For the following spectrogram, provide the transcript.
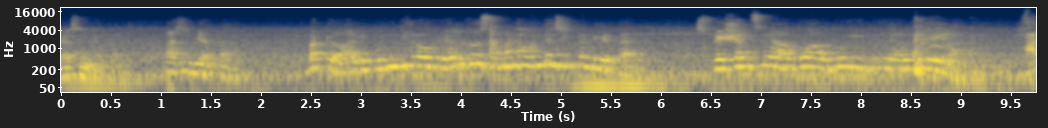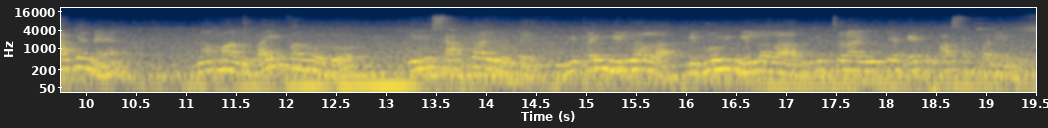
ಪ್ಯಾಸೆಂಜರ್ ಪ್ಯಾಸೆಂಜರ್ ತರ ಬಟ್ ಅಲ್ಲಿ ಕುಂತಿರೋರು ಎಲ್ಲರೂ ಸಮಾನ ಒಂದೇ ಸಿಕ್ಕೊಂಡಿರ್ತಾರೆ ಸ್ಪೆಷಲ್ಸ್ ಯಾವುದು, ಅದು, ಇದು ಯಾವುದೂ ಇಲ್ಲ. ಹಾಗೆಯೇ ನಮ್ಮ ಲೈಫ್ ಅನ್ನೋದು ಇಲ್ಲಿ ಸಾಕ್ತಾ ಇರುತ್ತೆ. ಈ ಟ್ರೈನ್ ನಿಲ್ಲಲ್ಲ, ಈ ಭೂಮಿ ನಿಲ್ಲಲ್ಲ, ಅದು ಫ್ಯೂಚರ್ ಆಗಿರುತ್ತೆ ಡೇಟ್ ಪಾಸ್ ಆಗ್ತಾನೆ ಇರುತ್ತೆ.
